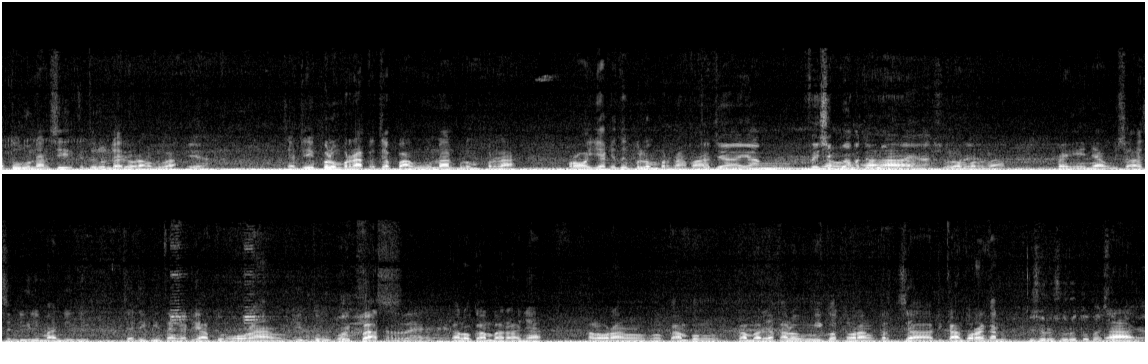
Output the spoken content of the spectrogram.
keturunan sih keturunan dari orang tua Iya. jadi belum pernah kerja bangunan belum pernah proyek itu belum pernah pak Kerja yang fisik Yang- banget belum ah, pernah ya. belum ya. pernah pengennya usaha sendiri mandiri jadi kita nggak diatur orang gitu Wah, bebas Keren. kalau gambarannya kalau orang kampung gambarnya kalau ngikut orang kerja di kantoran kan Disuruh-suruh tuh pasti Nah, Pak ya.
